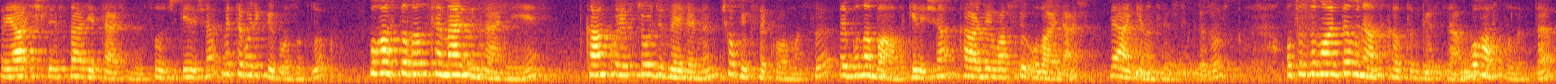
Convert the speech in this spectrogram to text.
veya işlevsel yetersizliği sonucu gelişen metabolik bir bozukluk. Bu hastalığın temel özelliği kan kolesterol düzeylerinin çok yüksek olması ve buna bağlı gelişen kardiyovasküler olaylar ve erken ateroskleroz. Otozomal dominant kalıtım gösteren bu hastalıkta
